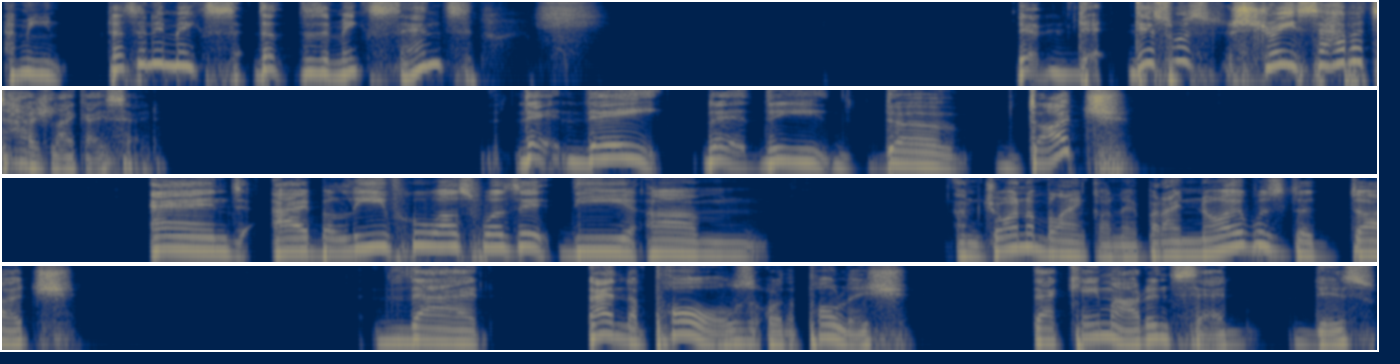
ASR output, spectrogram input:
i mean doesn't it make does it make sense this was straight sabotage like i said they they the the the dutch and i believe who else was it the um i'm drawing a blank on it but i know it was the dutch that and the Poles or the Polish that came out and said this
